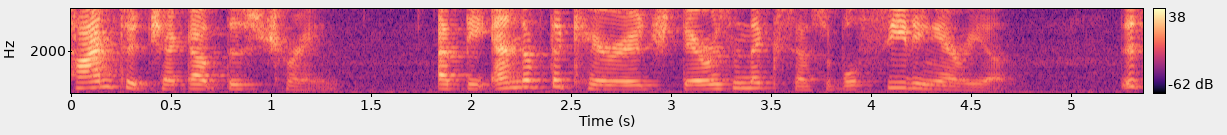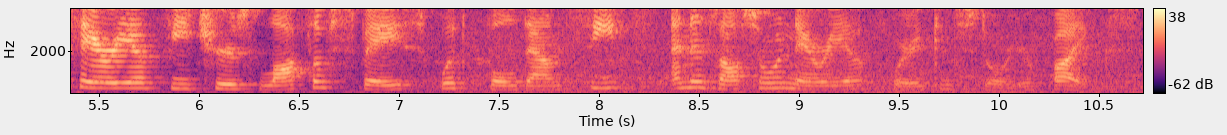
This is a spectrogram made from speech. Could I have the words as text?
Time to check out this train. At the end of the carriage, there is an accessible seating area. This area features lots of space with fold-down seats and is also an area where you can store your bikes.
